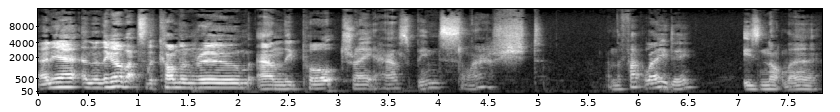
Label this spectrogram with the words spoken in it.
And yeah, and then they go back to the common room, and the portrait has been slashed. And the fat lady is not there.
